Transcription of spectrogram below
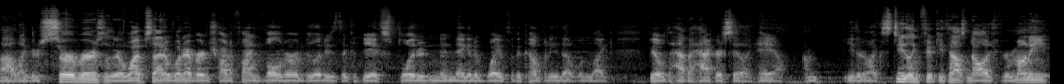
uh, like their servers or their website or whatever and try to find vulnerabilities that could be exploited in a negative way for the company that would like be able to have a hacker say like hey i'm either like stealing $50000 of your money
